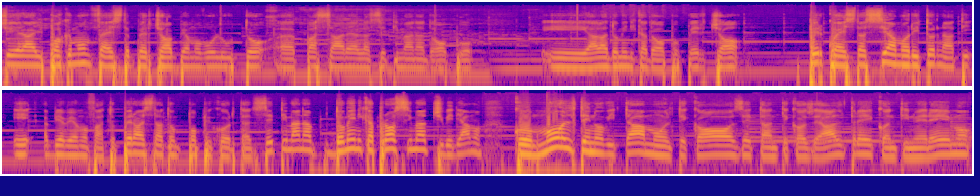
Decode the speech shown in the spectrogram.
c'era il Pokémon Fest perciò abbiamo voluto uh, passare alla settimana dopo e alla domenica dopo perciò per questa siamo ritornati e abbiamo fatto, però è stata un po' più corta. Settimana, domenica prossima ci vediamo con molte novità, molte cose, tante cose altre, continueremo.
